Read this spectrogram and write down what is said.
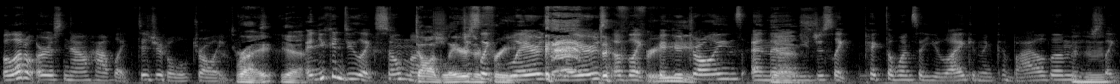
but a lot of artists now have like digital drawing tools. right yeah And you can do like so much. Dog, layers just are like free. layers and layers of like free. figure drawings, and then Yes. you just like pick the ones that you like, and then compile them, and just Mhm. like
